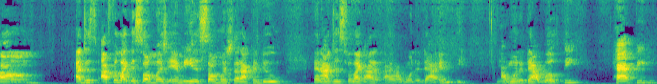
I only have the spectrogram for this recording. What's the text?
Um, I just I feel like it's so much in me. It's so much that I can do, and I just feel like I I want to die empty. Yeah. I want to die wealthy, happy,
